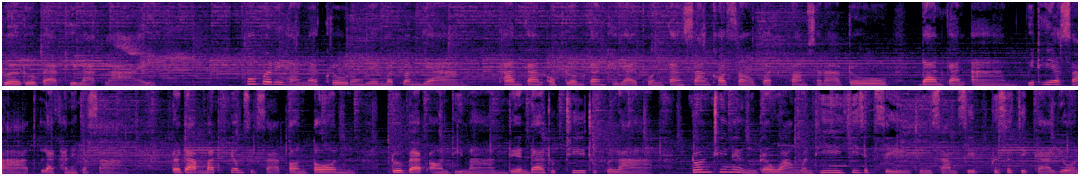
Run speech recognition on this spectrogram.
ด้วยรูปแบบที่หลากหลาย ผู้บริหารและครูโรงเรียนวัดบางยาง ผ่านการอบรมการขยายผลการสร้างข้อสอบวัดความฉลาดรู้ ด้านการอ่าน วิทยาศาสตร์ และคณิตศาสตร์ ระดับมัธยมศึกษาตอนต้น รูปแบบ on demand เรียนได้ทุกที่ทุกเวลา รุ่นที่ 1 ระหว่างวันที่ 24 ถึง 30 พฤศจิกายน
